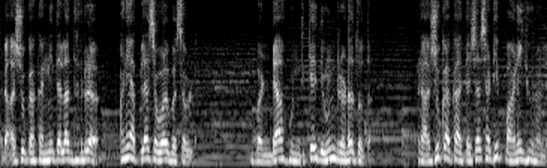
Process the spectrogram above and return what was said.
राजू काकांनी त्याला धरलं आणि आपल्या जवळ बसवलं. बंड्या हुंदके देऊन रडत होता. राजू काका त्याच्यासाठी पाणी घेऊन आले.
